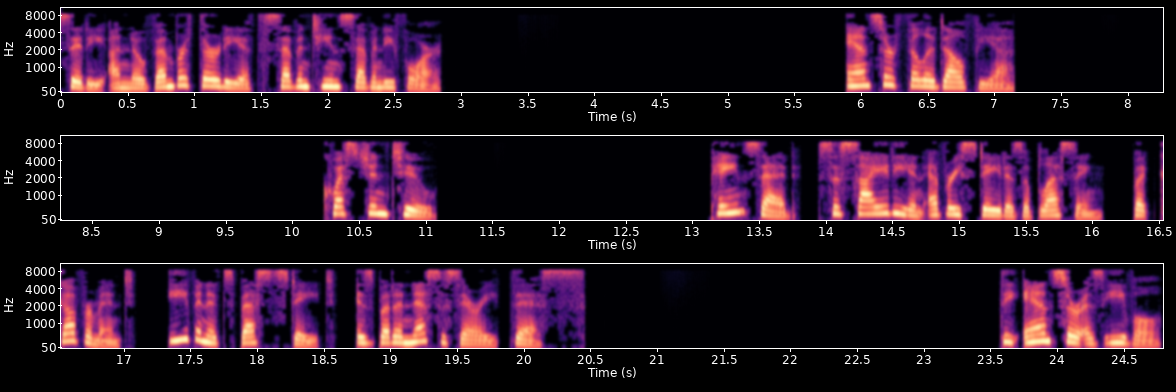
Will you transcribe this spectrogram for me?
city on November 30, 1774. Answer Philadelphia. Question 2. Paine said, Society in every state is a blessing, but government, even its best state, is but a necessary, this. The answer is evil.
